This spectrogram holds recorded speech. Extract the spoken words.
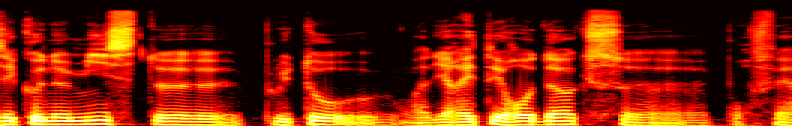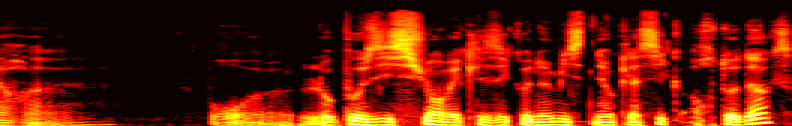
économistes euh, plutôt, on va dire hétérodoxes, pour faire pour euh, l'opposition avec les économistes néoclassiques orthodoxes,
